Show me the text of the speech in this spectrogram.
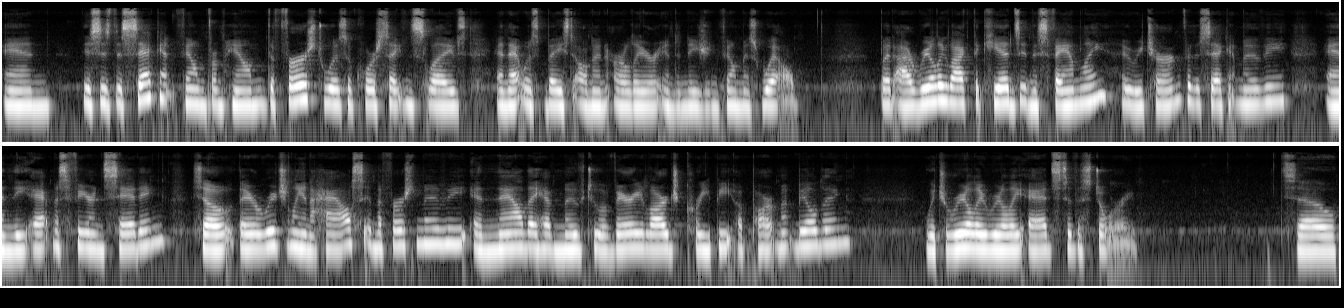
And this is the second film from him. The first was, of course, Satan's Slaves, and that was based on an earlier Indonesian film as well. But I really like the kids in this family who return for the second movie and the atmosphere and setting. So they were originally in a house in the first movie, and now they have moved to a very large, creepy apartment building, which really, really adds to the story. So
